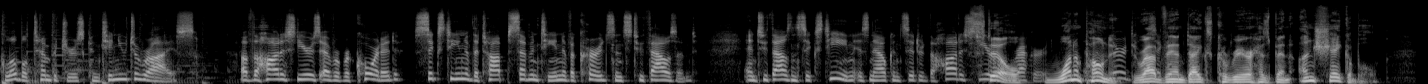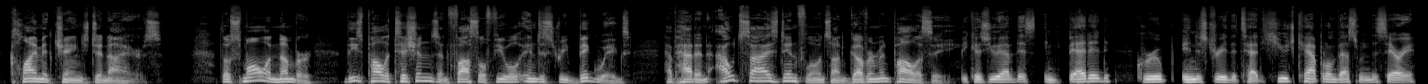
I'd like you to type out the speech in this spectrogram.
global temperatures continue to rise. Of the hottest years ever recorded, 16 of the top 17 have occurred since 2000, and 2016 is now considered the hottest year Still, on record. Still, one opponent throughout Van Dyck's career has been unshakable climate change deniers. Though small in number, these politicians and fossil fuel industry bigwigs have had an outsized influence on government policy. because you have this embedded group industry that's had huge capital investment in this area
